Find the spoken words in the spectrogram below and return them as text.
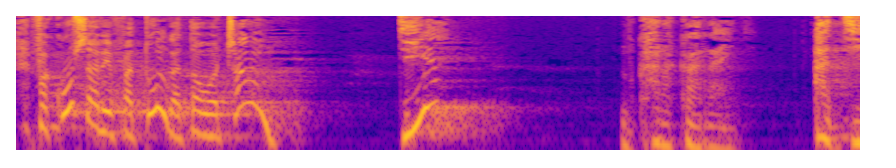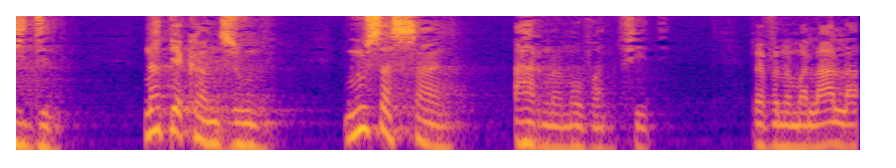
Fa kosa rehefa tonga tao an-trano dia nokarakarainy, adidiny, nampiakanjony, nosasany ary nanaovany fety. Ravina malala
